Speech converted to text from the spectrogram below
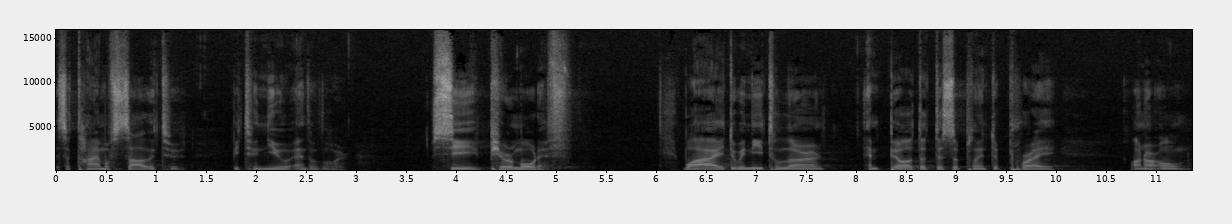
it's a time of solitude between you and the Lord. See, pure motive. Why do we need to learn and build the discipline to pray on our own?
